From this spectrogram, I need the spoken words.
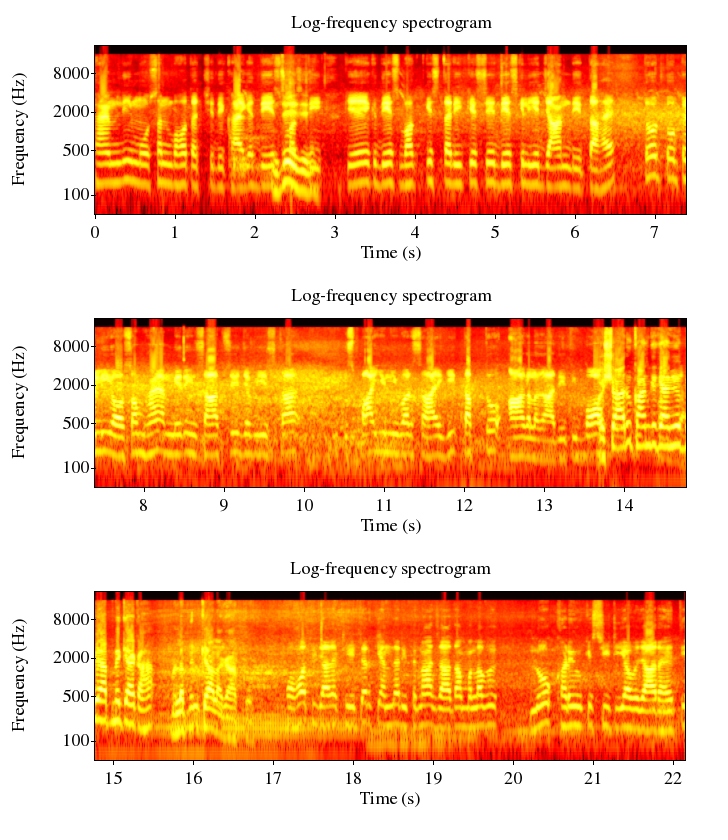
फैमिली इमोशन बहुत अच्छे दिखाए गए देशभक्ति। कि एक देशभक्त किस तरीके से देश के लिए जान देता है। तो टोटली औसम है। मेरे हिसाब से जब इसका स्पाई यूनिवर्स आएगी तब तो आग लगा दी थी बहुत शाहरुख खान के कैमियो पे आपने क्या कहा? मतलब फ़िल्म क्या लगा आपको? बहुत ही ज़्यादा थिएटर के अंदर इतना ज़्यादा मतलब लोग खड़े होकर सीटियाँ बजा रहे थे।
